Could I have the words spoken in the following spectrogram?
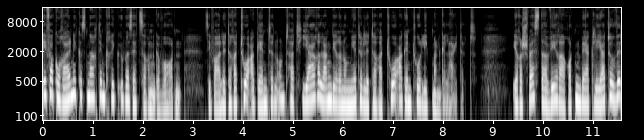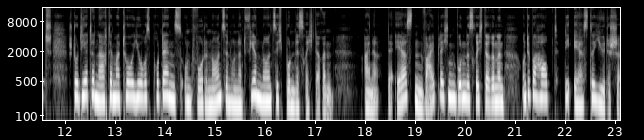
Eva Koralnik ist nach dem Krieg Übersetzerin geworden. Sie war Literaturagentin und hat jahrelang die renommierte Literaturagentur Liebmann geleitet. Ihre Schwester Vera Rottenberg-Liatowitsch studierte nach dem Matur Jurisprudenz und wurde 1994 Bundesrichterin. Eine der ersten weiblichen Bundesrichterinnen und überhaupt die erste jüdische.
